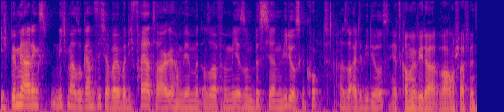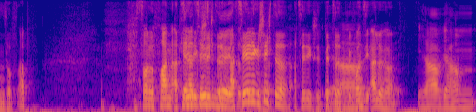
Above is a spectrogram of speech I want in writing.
Ich bin mir allerdings nicht mehr so ganz sicher, weil über die Feiertage haben wir mit unserer Familie so ein bisschen Videos geguckt, also alte Videos. Jetzt kommen wir wieder, warum schweift Vincent Soft ab? Das doch nur Fun. Erzähl dann die Geschichte. jetzt, Erzähl die Geschichte. Erzähl die Geschichte. Bitte, Ja. wir wollen sie alle hören. Ja, wir haben,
